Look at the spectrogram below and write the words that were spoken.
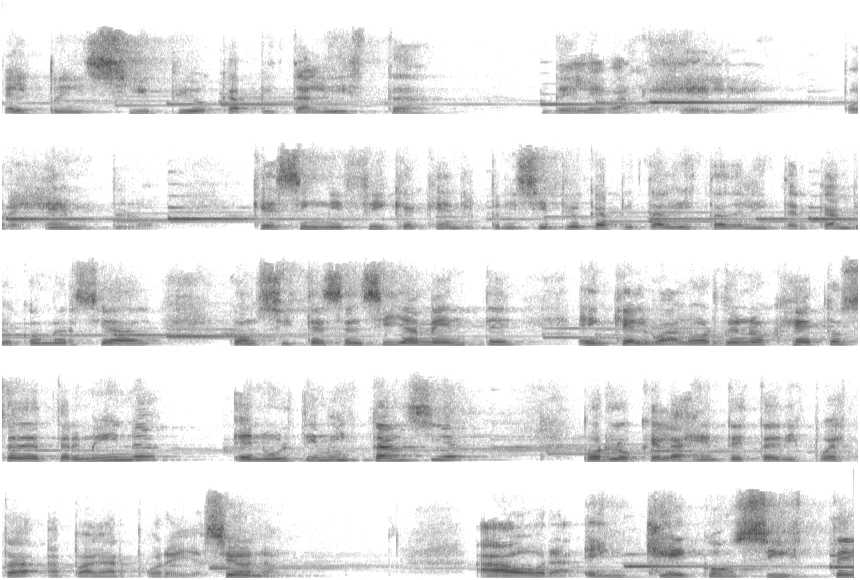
el principio capitalista del Evangelio. Por ejemplo, ¿qué significa que el principio capitalista del intercambio comercial consiste sencillamente en que el valor de un objeto se determina en última instancia por lo que la gente está dispuesta a pagar por ella, ¿sí o no? Ahora, ¿en qué consiste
